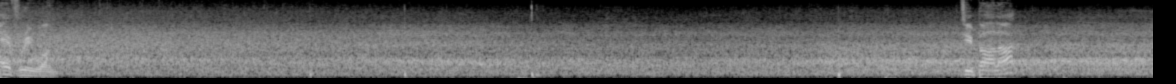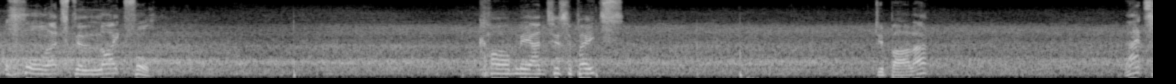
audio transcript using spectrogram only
everyone. Dybala. Oh, that's delightful. Calmly anticipates. Dybala. That's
